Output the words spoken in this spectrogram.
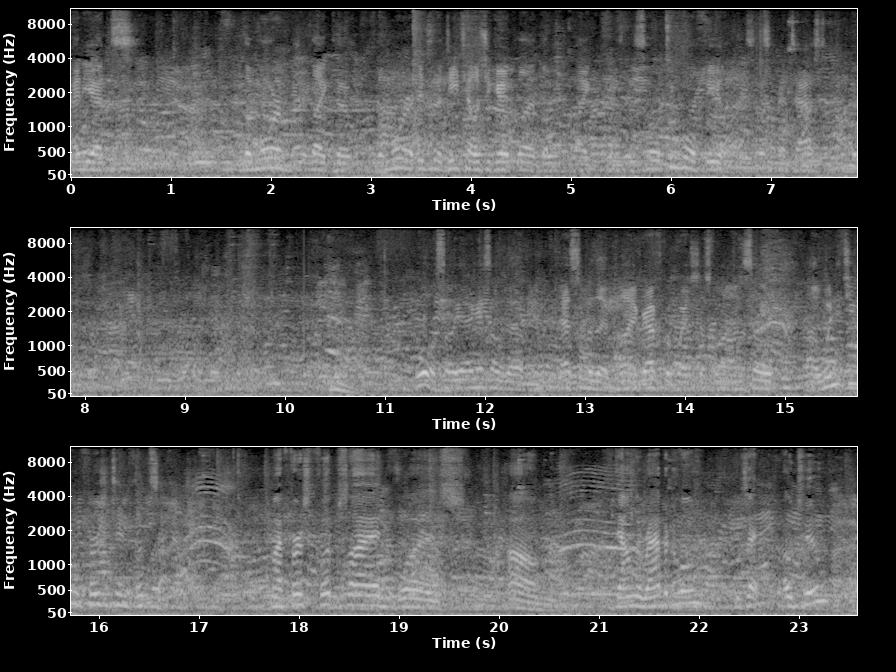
and yet the more like the the more into the details you get, like, the, like this whole two whole feel. It's, it's fantastic. Cool. So yeah, I guess I'll ask some of the biographical questions going on. So, uh, when did you first attend Flipside? my first Flipside was um, down the rabbit hole. Was that 02? I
